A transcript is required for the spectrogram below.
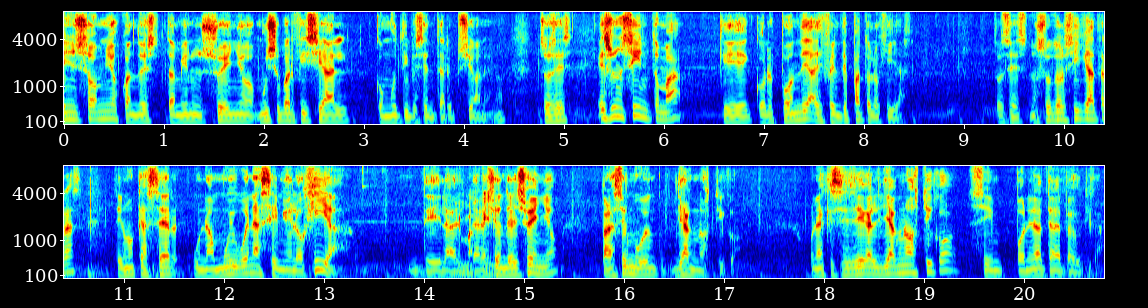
insomnios cuando es también un sueño muy superficial con múltiples interrupciones. Entonces, es un síntoma que corresponde a diferentes patologías. Entonces, nosotros psiquiatras tenemos que hacer una muy buena semiología de la alteración del sueño para hacer un buen diagnóstico. Una vez que se llega al diagnóstico, se impone la terapéutica.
